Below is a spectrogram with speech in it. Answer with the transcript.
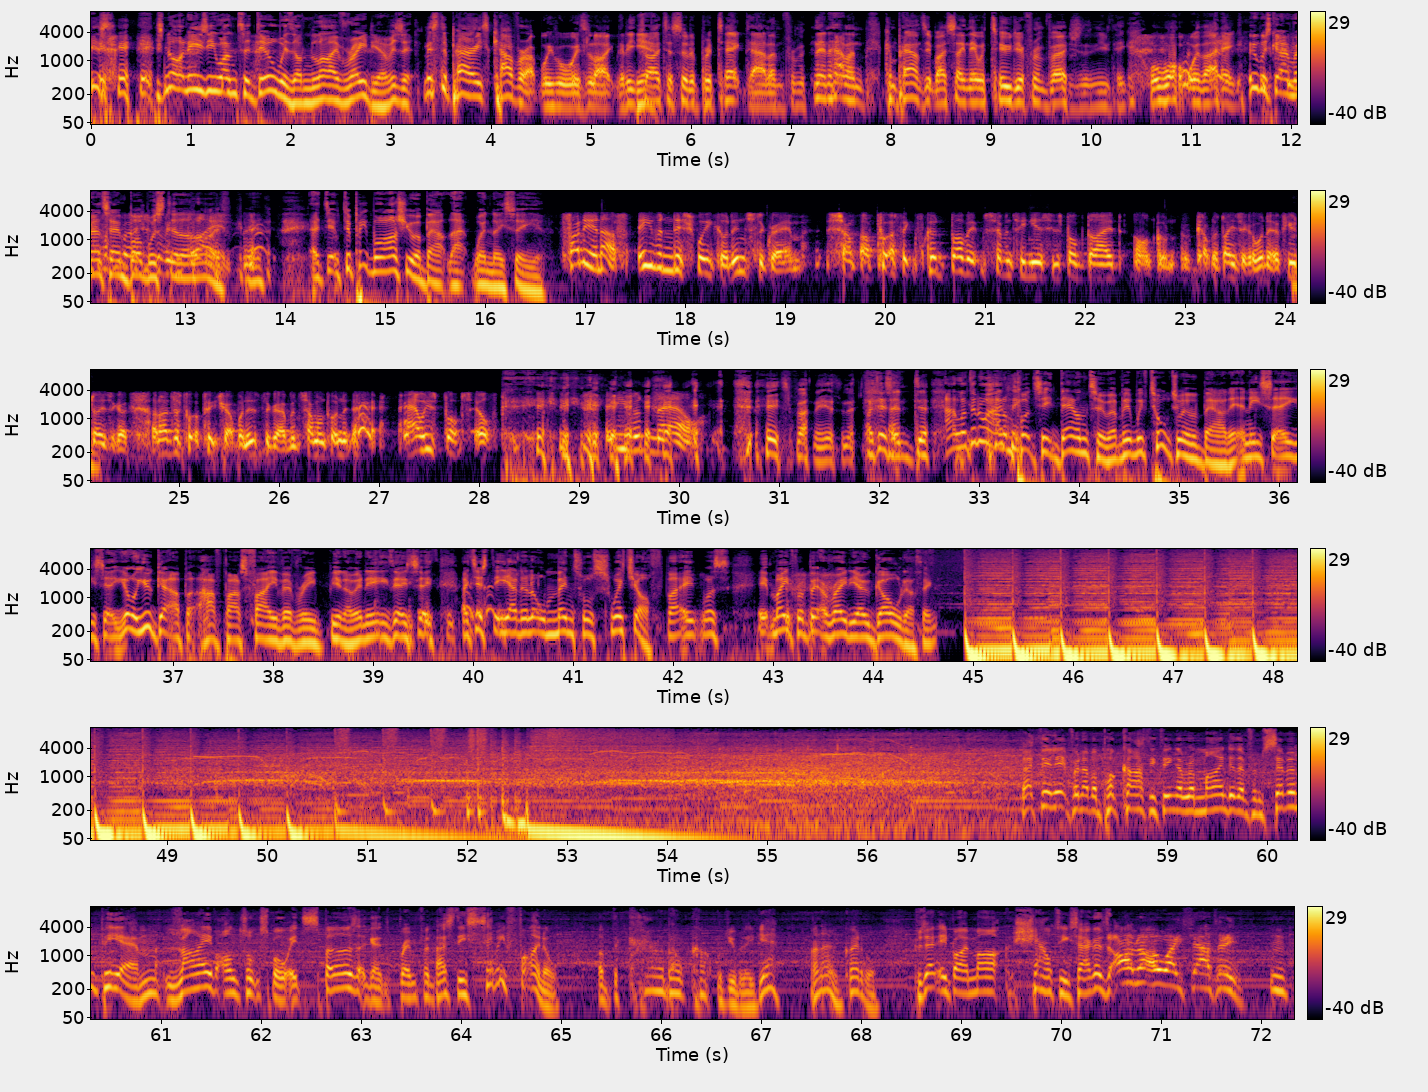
it's, it's not an easy one to deal with on live radio, is it? Mr. Parry's cover up we've always liked that he Yeah. tried to sort of protect Alan from then Alan compounds it by saying there were two different versions and you think, well what were they? Who was going around saying Bob was still alive? Yeah. Uh, do, do people ask you about that when they see you? Funny enough, even this week on Instagram, some, I put, I think, good Bob, it was 17 years since Bob died, oh, God, a couple of days ago, wasn't it? A few days ago. And I just put a picture up on Instagram and someone put, in, how is Bob's health? even now. it's funny, isn't it? I, just, And, uh, Alan, I don't know what I Alan think- puts it down to. I mean, we've talked to him about it, and he says, said, "Yo, you get up at half past five every, you know." And he, he, he, I just he had a little mental switch off, but it was it made for a bit of radio gold, I think. Nearly it for another podcasty thing. A reminder that from 7 pm, live on Talksport, it's Spurs against Brentford. That's the semi final of the Carabao Cup, would you believe? Yeah, I know, incredible. Presented by Mark Shouty Saggers. I'm not always shouting! Mm.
